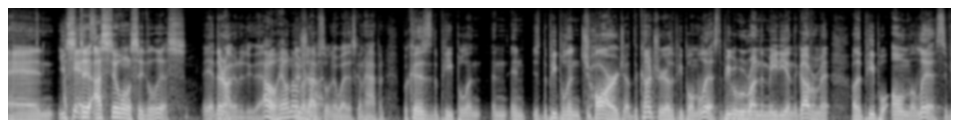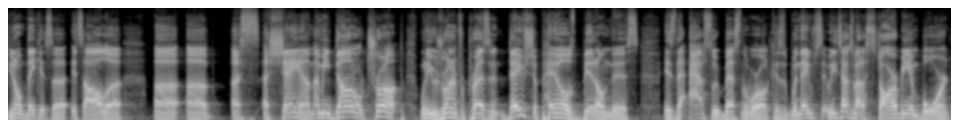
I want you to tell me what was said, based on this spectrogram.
and you I can't. still, I still want to see the list. yeah, they're not going to do that. Oh, hell no, There's absolutely no way that's going to happen because the people in, in, in the people in charge of the country are the people on the list. The people Mm-hmm. who run the media and the government are the people on the list. If you don't think it's a, it's all a, a, a, a, a sham. I mean, Donald Trump when he was running for president, Dave Chappelle's bid on this is the absolute best in the world because when they when he talks about a star being born,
